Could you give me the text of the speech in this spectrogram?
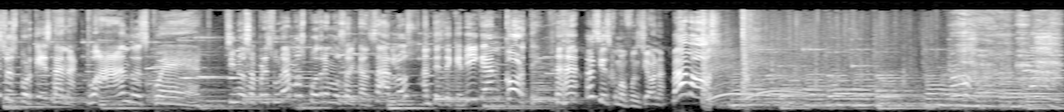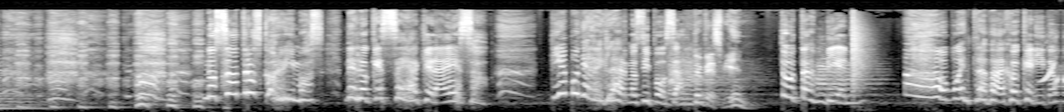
Eso es porque están actuando, Squirt. Si nos apresuramos, podremos alcanzarlos antes de que digan corte. Así es como funciona. ¡Vamos! Nosotros corrimos de lo que sea que era eso. Tiempo de arreglarnos y posar. Te ves bien. Tú también. Ah, buen trabajo, querido.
